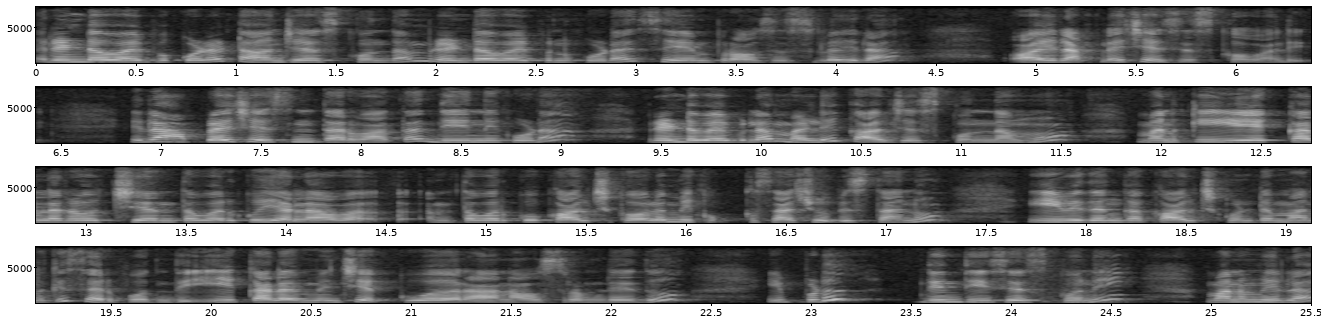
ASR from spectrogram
రెండో వైపు కూడా టర్న్ చేసుకుందాం. రెండో వైపును కూడా సేమ్ ప్రాసెస్లో ఇలా ఆయిల్ అప్లై చేసేసుకోవాలి. ఇలా అప్లై చేసిన తర్వాత దీన్ని కూడా రెండు వైపులా మళ్ళీ కాల్ చేసుకుందాము. మనకి ఏ కలర్ వచ్చేంత వరకు ఎలా అంతవరకు కాల్చుకోవాలో మీకు ఒక్కసారి చూపిస్తాను. ఈ విధంగా కాల్చుకుంటే మనకి సరిపోతుంది. ఈ కలర్ నుంచి ఎక్కువ రానవసరం లేదు. ఇప్పుడు దీన్ని తీసేసుకొని మనం ఇలా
